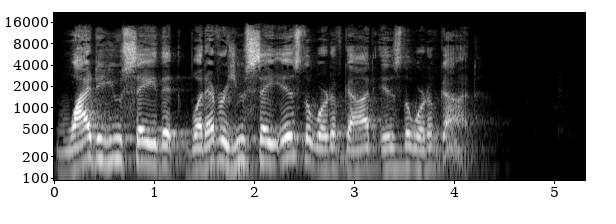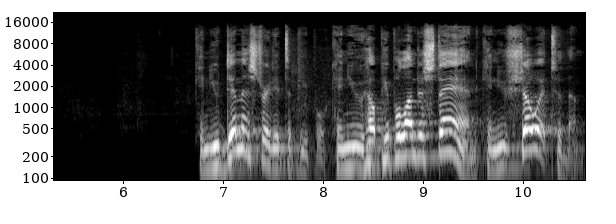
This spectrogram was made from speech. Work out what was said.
why do you say that whatever you say is the Word of God is the Word of God? Can you demonstrate it to people? Can you help people understand? Can you show it to them?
